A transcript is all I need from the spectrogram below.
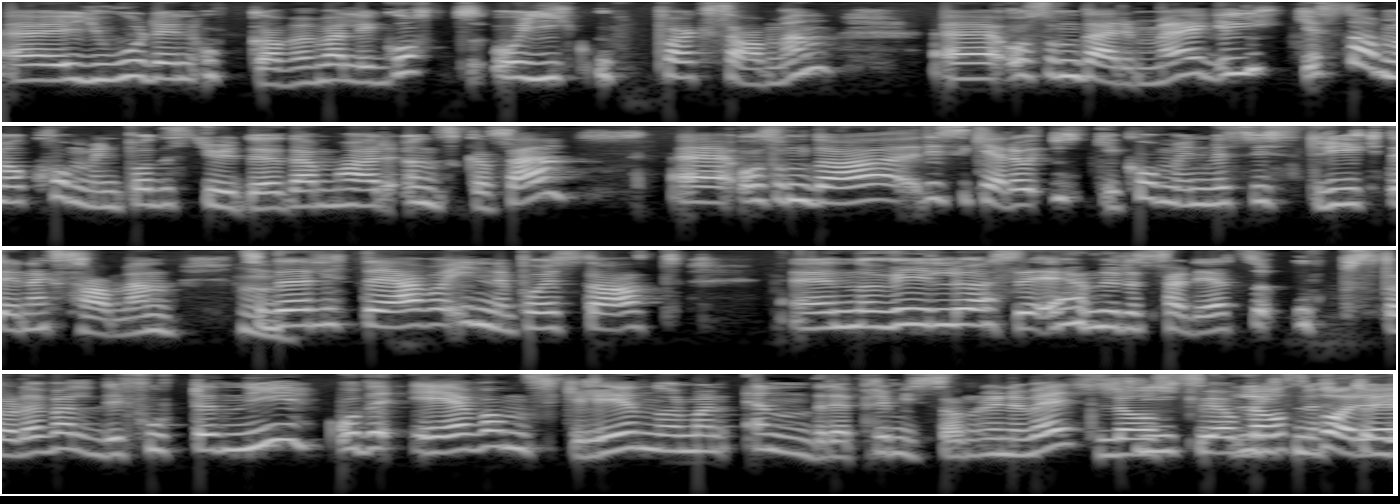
eh, gjorde den oppgaven veldig godt og gikk opp på eksamen, eh, og som dermed lykkes da med å komme inn på det studiet de har ønska seg, eh, og som da risikerer å ikke komme inn hvis vi stryker den eksamen. Mm. Så det er litt det jeg var inne på i stad. at når vi løser en urettferdighet, så oppstår det veldig fort en ny. Og det er vanskelig når man endrer premissene underveis. slik vi har blitt nødt bare,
